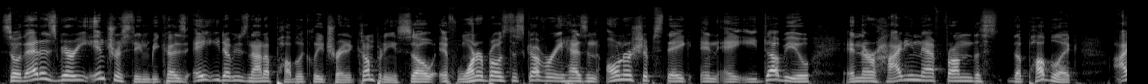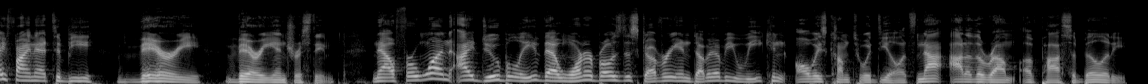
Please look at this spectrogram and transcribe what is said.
So that is very interesting because AEW is not a publicly traded company. So if Warner Bros. Discovery has an ownership stake in AEW and they're hiding that from the, the public, I find that to be very, very interesting. Now, for one, I do believe that Warner Bros. Discovery and WWE can always come to a deal. It's not out of the realm of possibility.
